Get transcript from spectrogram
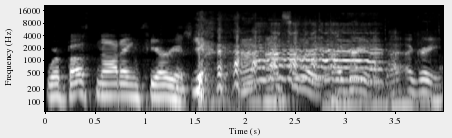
We're both nodding furiously. Yeah. Absolutely. Agreed. Agreed.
